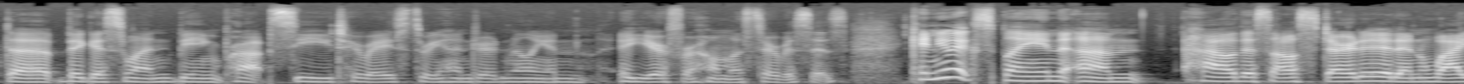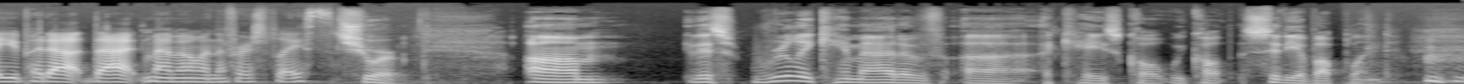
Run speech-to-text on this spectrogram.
the biggest one being Prop C to raise 300 million a year for homeless services. Can you explain um, how this all started and why you put out that memo in the first place? Sure. Um, this really came out of uh, a case called we call it City of Upland, mm-hmm.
